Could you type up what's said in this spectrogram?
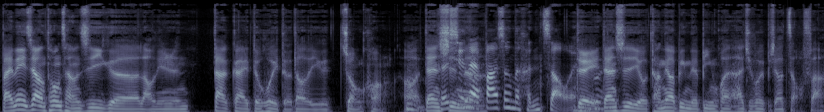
白内障通常是一个老年人大概都会得到的一个状况啊，但是现在发生的很早哎。对，但是有糖尿病的病患，他就会比较早发。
